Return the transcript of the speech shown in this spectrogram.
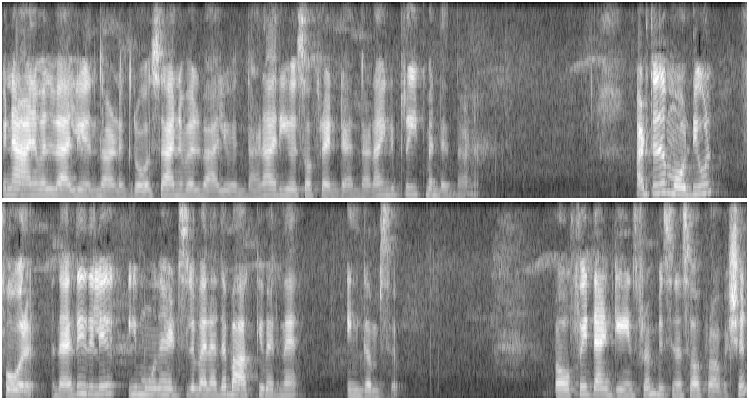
പിന്നെ ആനുവൽ വാല്യൂ എന്താണ്? ഗ്രോസ് ആനുവൽ വാല്യൂ എന്താണ്? അരിയേഴ്സ് ഓഫ് റെന്റ് എന്താണ്? അതിന്റെ ട്രീറ്റ്മെന്റ് എന്താണ്? അടുത്തത് മൊഡ്യൂൾ ഫോർ അതായത് ഇതിൽ ഈ മൂന്ന് ഹെഡ്സിൽ വരാതെ ബാക്കി വരുന്ന incomes profit and gains from business or profession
